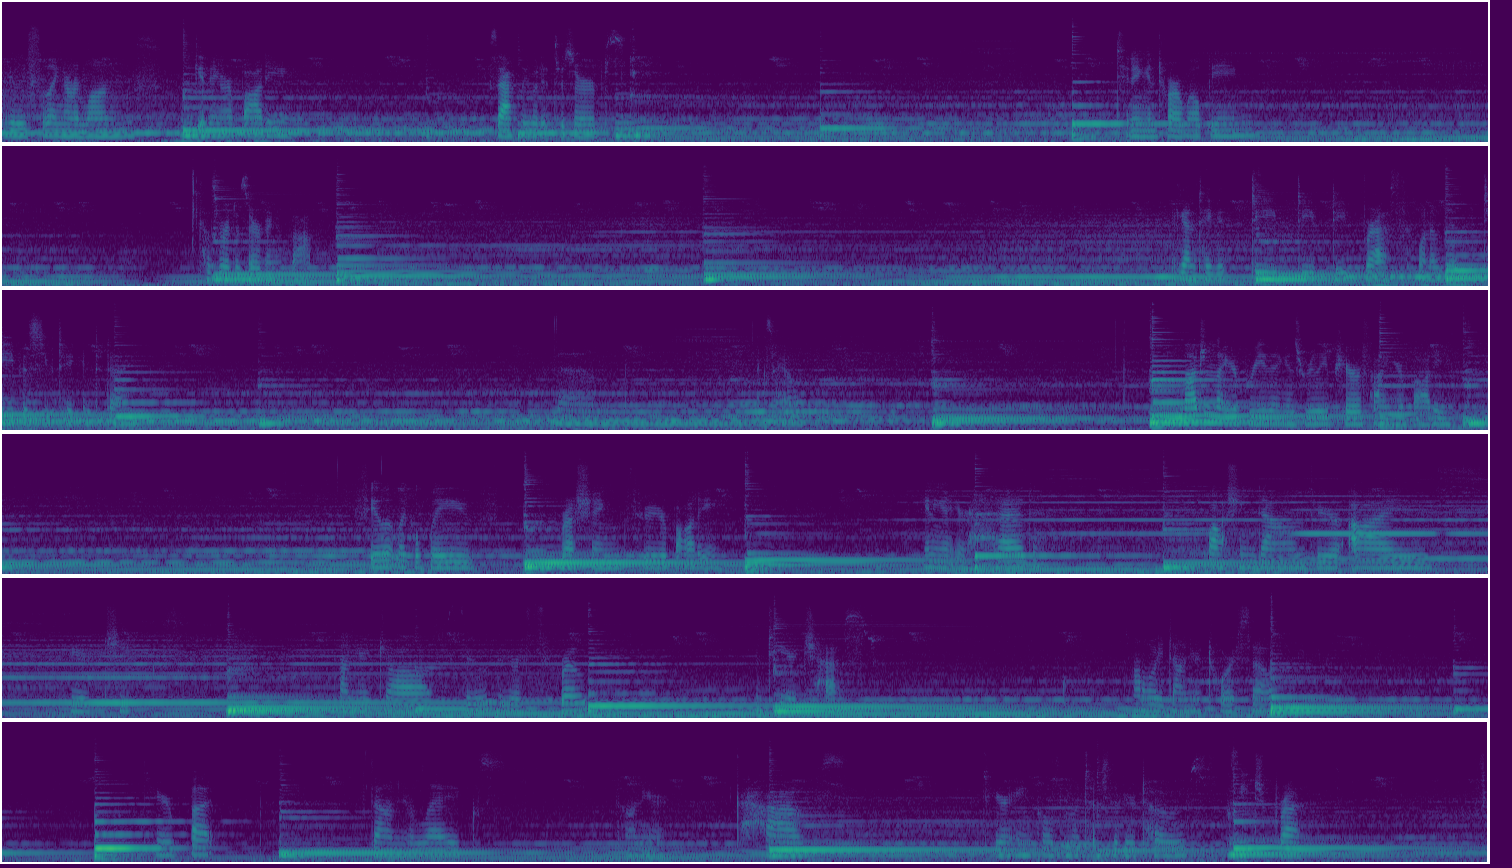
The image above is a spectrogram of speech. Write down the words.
Really filling our lungs and giving our body exactly what it deserves. Tuning into our well being because we're deserving of that. Again, take a deep, deep, deep breath, one of the deepest you've taken today. Imagine that your breathing is really purifying your body. Feel it like a wave rushing through your body, beginning at your head washing down through your eyes,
